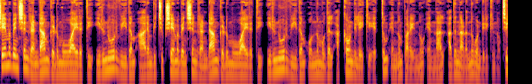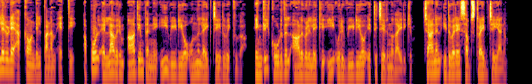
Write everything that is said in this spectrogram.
ക്ഷേമ പെൻഷൻ രണ്ടാം ഗഡു മൂവായിരത്തി ഇരുന്നൂറ് വീതം ആരംഭിച്ചു. ക്ഷേമ പെൻഷൻ രണ്ടാം ഗഡു മൂവായിരത്തി ഇരുന്നൂറ് വീതം ഒന്ന് മുതൽ അക്കൗണ്ടിലേക്ക് എത്തും എന്നും പറയുന്നു. എന്നാൽ അത് നടന്നുകൊണ്ടിരിക്കുന്നു. ചിലരുടെ അക്കൗണ്ടിൽ പണം എത്തി. അപ്പോൾ എല്ലാവരും ആദ്യം തന്നെ ഈ വീഡിയോ ഒന്ന് ലൈക്ക് ചെയ്തു വെക്കുക. എങ്കിൽ കൂടുതൽ ആളുകളിലേക്ക് ഈ ഒരു വീഡിയോ എത്തിച്ചേരുന്നതായിരിക്കും. ചാനൽ ഇതുവരെ സബ്സ്ക്രൈബ് ചെയ്യാനും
